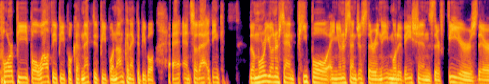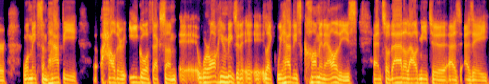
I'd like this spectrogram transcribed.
poor people wealthy people connected people non-connected people and, and so that i think the more you understand people and you understand just their innate motivations their fears their what makes them happy how their ego affects them. Eh, we're all human beings. It, it, it, like we have these commonalities, and so that allowed me to, as as a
